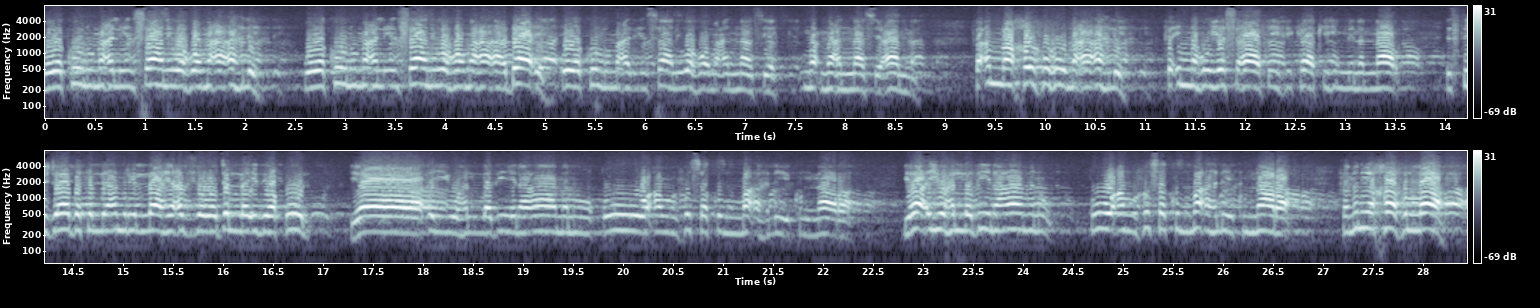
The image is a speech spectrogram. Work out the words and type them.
ويكون مع الإنسان وهو مع أهله ويكون مع الإنسان وهو مع أعدائه ويكون مع الإنسان وهو مع الناس مع الناس عامة. فأما خوفه مع أهله فإنه يسعى في فكاكهم من النار. استجابة لأمر الله عز وجل إذ يقول يا أيها الذين آمنوا قوا أنفسكم وأهليكم نارا. يا أيها الذين آمنوا قوا أنفسكم وأهليكم نارا فمن يخاف الله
